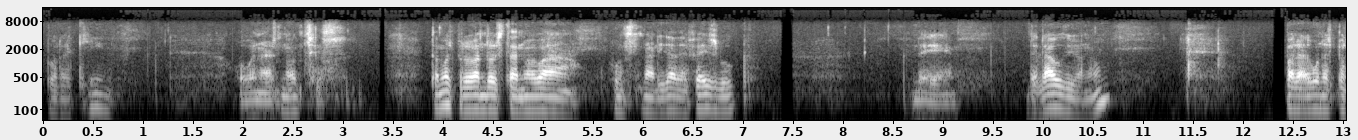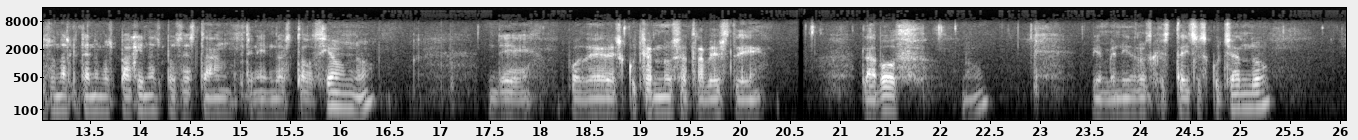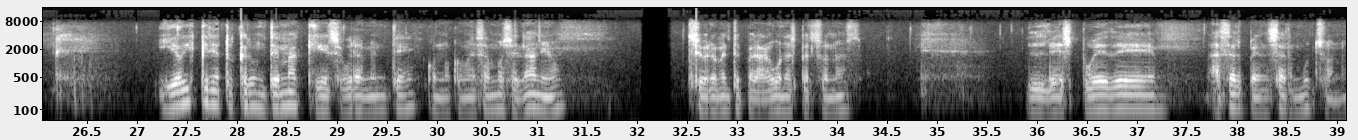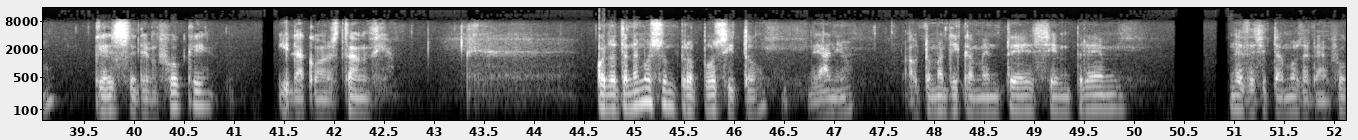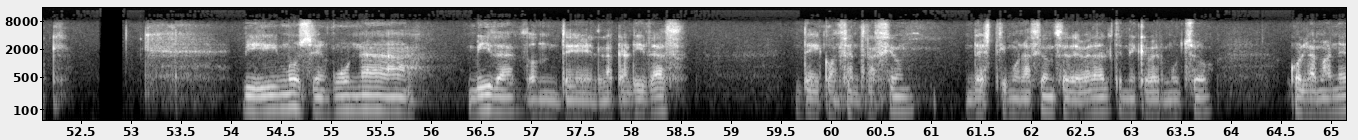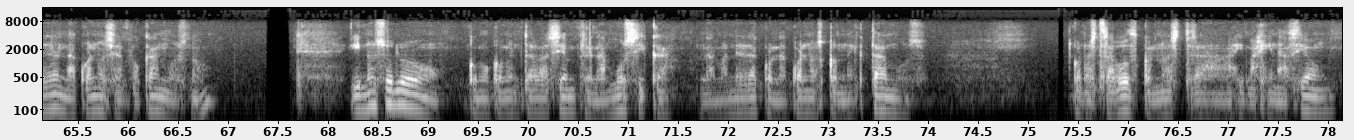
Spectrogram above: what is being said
por aquí o buenas noches. Estamos probando esta nueva funcionalidad de Facebook de, del audio, ¿no? Para algunas personas que tenemos páginas, pues están teniendo esta opción, ¿no? De poder escucharnos a través de la voz. Bienvenidos los que estáis escuchando. Y hoy quería tocar un tema que seguramente cuando comenzamos el año, seguramente para algunas personas, les puede hacer pensar mucho, ¿no? Que es el enfoque y la constancia. Cuando tenemos un propósito de año, automáticamente siempre necesitamos el enfoque. Vivimos en una vida donde la calidad de concentración, de estimulación cerebral tiene que ver mucho con la manera en la cual nos enfocamos, ¿no? Y no solo, como comentaba siempre, la música, la manera con la cual nos conectamos con nuestra voz, con nuestra imaginación,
